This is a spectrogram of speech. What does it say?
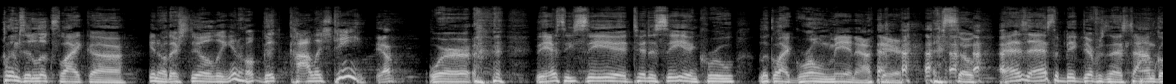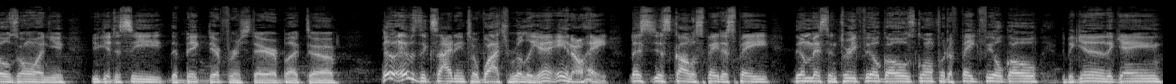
Clemson looks like uh, you know they're still you know a good college team. Yep. Where the SEC and Tennessee and crew look like grown men out there. so that's, that's a big difference. And as time goes on, you you get to see the big difference there. But uh, it, was exciting to watch, really. And, you know, hey, let's just call a spade a spade. Them missing three field goals, going for the fake field goal, the beginning of the game.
